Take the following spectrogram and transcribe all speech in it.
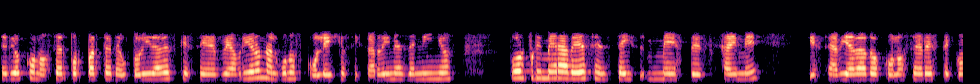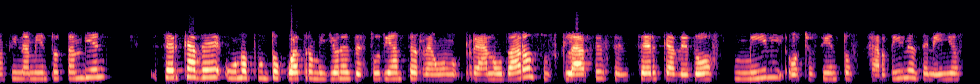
se dio a conocer por parte de autoridades que se reabrieron algunos colegios y jardines de niños por primera vez en seis meses, Jaime, que se había dado a conocer este confinamiento también. Cerca de 1.4 millones de estudiantes reanudaron sus clases en cerca de 2.800 jardines de niños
